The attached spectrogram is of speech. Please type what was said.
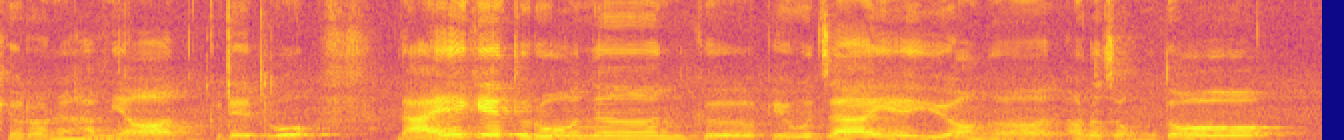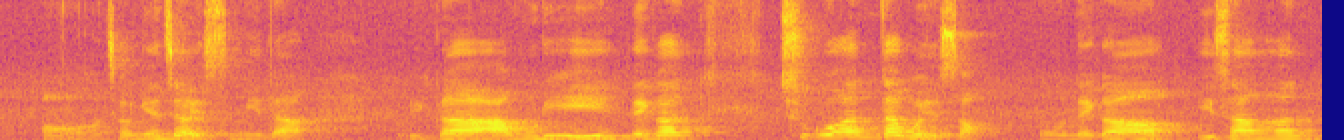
결혼을 하면 그래도 나에게 들어오는 그 배우자의 유형은 어느 정도 어 정해져 있습니다. 우리가 아무리 내가 추구한다고 해서 어, 내가 이상한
